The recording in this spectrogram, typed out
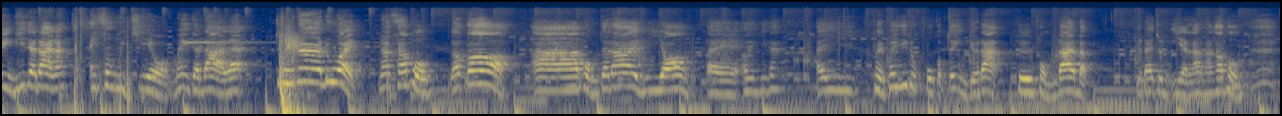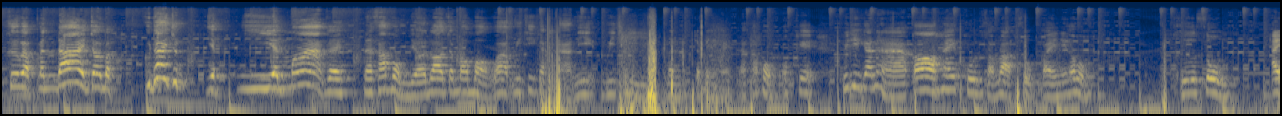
สิ่งที่จะได้นะไอ้สวิตเชลไม่จะได้แล้วจูน่าด้วยนะครับผมแล้วก็อ่าผมจะได้ดียองแต่เอาจริงๆนะไอ้เผยเพื่ที่ถูกปลูกกับเจ้าหญิงเดียวด้าคือผมได้แบบคือได้จนเอียนแล้วนะครับผม คือแบบมันได้จนแบบ ได้จนเหยียบเยียนมากเลยนะครับผมเดี๋ยวเราจะมาบอกว่าวิธีการหานี่วิธีมันจะเป็นยังไงนะครับผมโอเค วิธีการหาก็ให้คุณสำหรับสุ่มไปนี้ครับผม คือสุ่มไอ้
